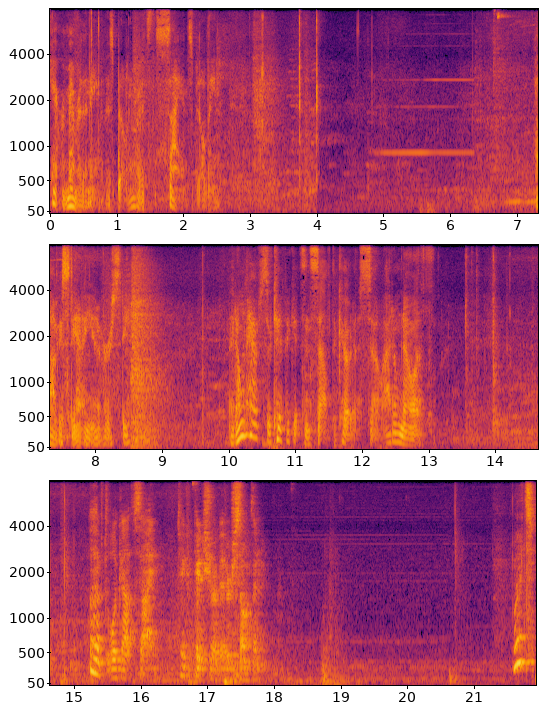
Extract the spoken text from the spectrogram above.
can't remember the name of this building, but it's the science building. Augustana University. They don't have certificates in South Dakota, so I don't know if. I'll have to look outside, take a picture of it or something. What?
